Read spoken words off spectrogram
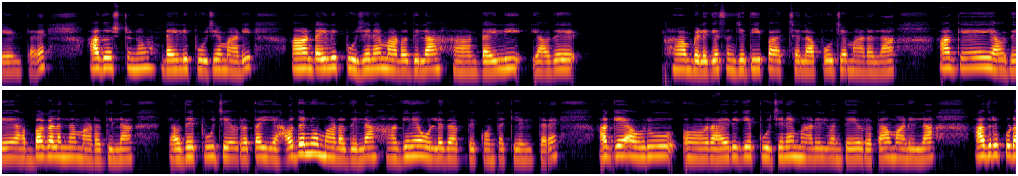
ಹೇಳ್ತಾರೆ. ಆದಷ್ಟು ಡೈಲಿ ಪೂಜೆ ಮಾಡಿ ಡೈಲಿ ಪೂಜೆನೇ ಮಾಡೋದಿಲ್ಲ. ಡೈಲಿ ಯಾವುದೇ ಬೆಳಗ್ಗೆ ಸಂಜೆ ದೀಪ ಹಚ್ಚಲ್ಲ, ಪೂಜೆ ಮಾಡಲ್ಲ. ಹಾಗೇ ಯಾವುದೇ ಹಬ್ಬಗಳನ್ನು ಮಾಡೋದಿಲ್ಲ, ಯಾವುದೇ ಪೂಜೆ ವ್ರತ ಯಾವುದನ್ನು ಮಾಡೋದಿಲ್ಲ ಹಾಗೆಯೇ ಒಳ್ಳೆಯದಾಗಬೇಕು ಅಂತ ಕೇಳ್ತಾರೆ. ಹಾಗೆ ಅವರು ರಾಯರಿಗೆ ಪೂಜೆನೇ ಮಾಡಿಲ್ವಂತೆ, ವ್ರತ ಮಾಡಿಲ್ಲ, ಆದರೂ ಕೂಡ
